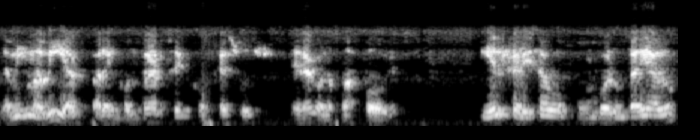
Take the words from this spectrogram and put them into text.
la misma vía para encontrarse con Jesús, era con los más pobres. Y él realizaba un voluntariado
